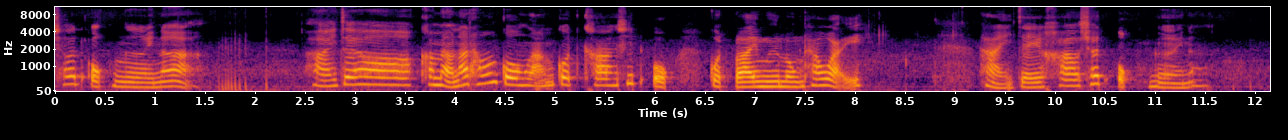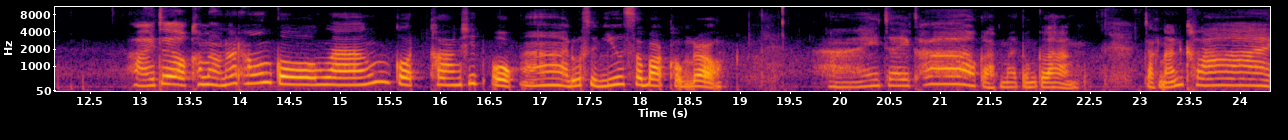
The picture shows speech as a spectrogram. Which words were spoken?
เชิดอกเงยหน้า หายใจออกเขมวหน้าท้องโกงหลังกดคางชิดอก กดปลายมือลงถ้าไหว หายใจเข้าเชิดอกเงยหน้าหายใจออกเขมวหน้าท้องโกงหลังกดคางชิดอกอ่ารู้สึกยืดสะบักของเรา หายใจเข้ากลับมาตรงกลาง จากนั้นคลาย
